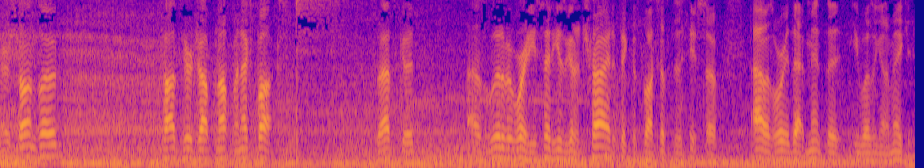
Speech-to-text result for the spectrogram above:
There's Sean's load. Todd's here dropping off my next box. So that's good. I was a little bit worried. He said he was going to try to pick this box up today, so I was worried that meant that he wasn't going to make it.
